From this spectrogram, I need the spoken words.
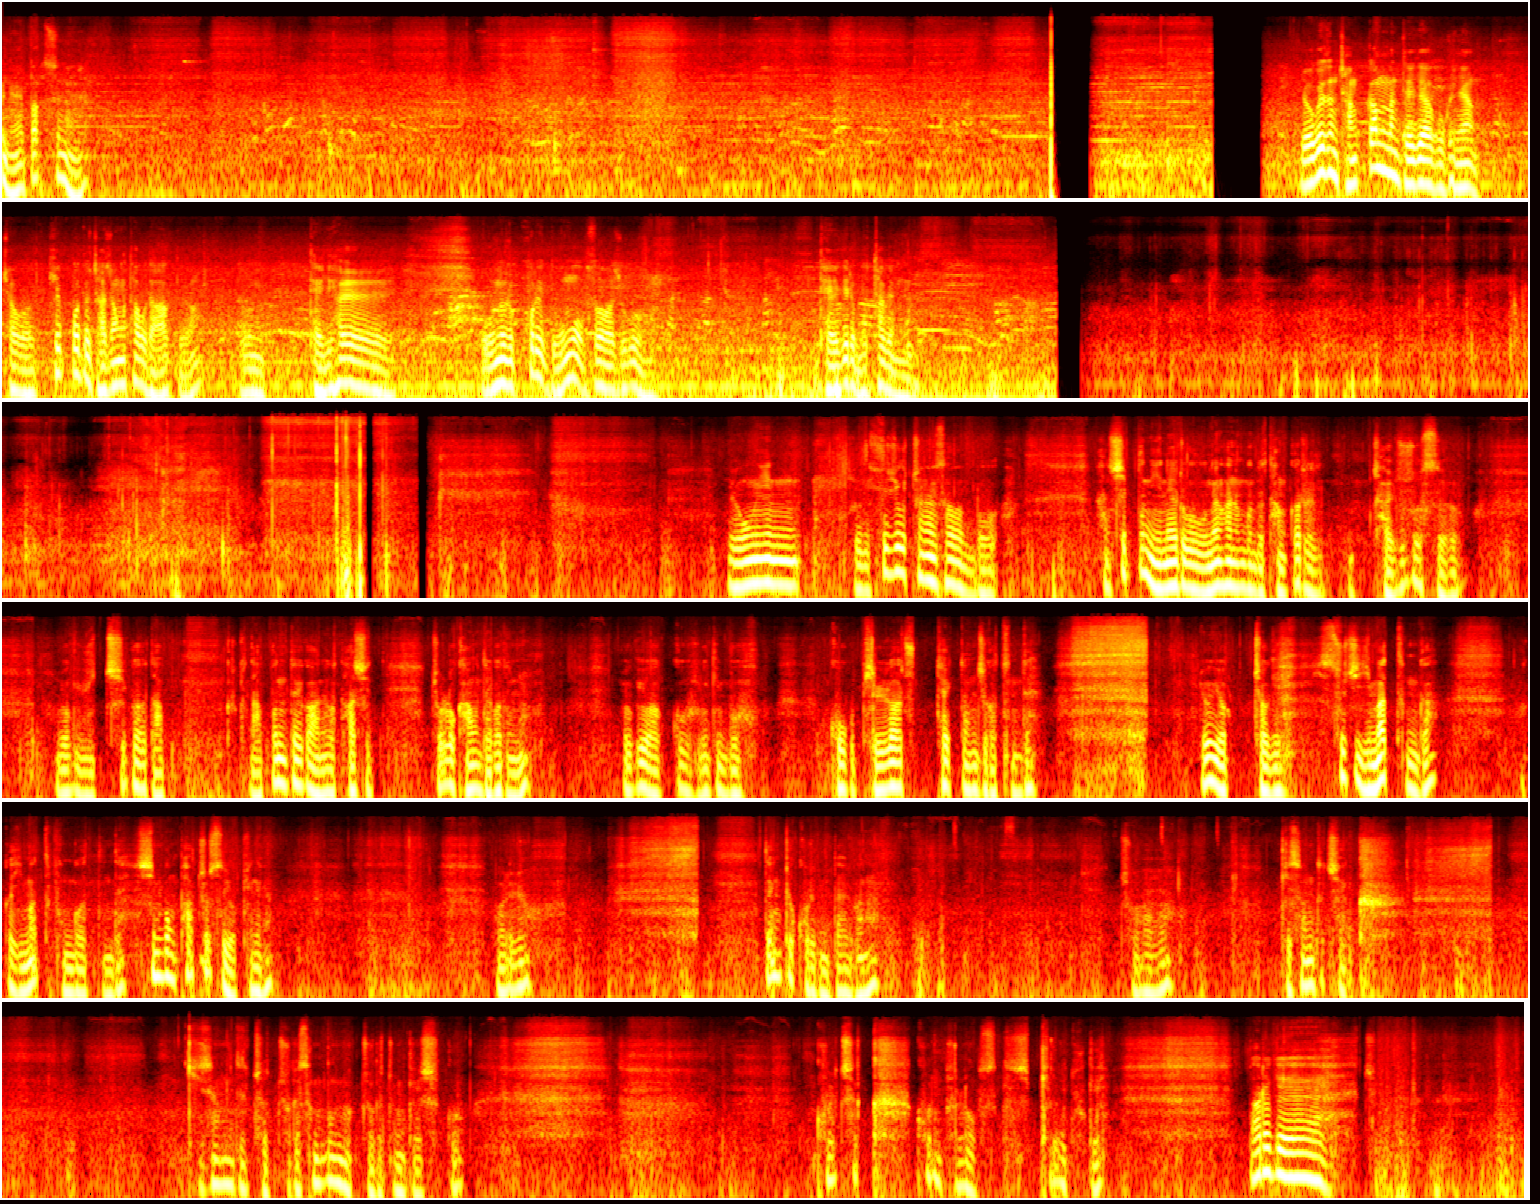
콜. 이거네 박스네. 여기선 잠깐만 대기하고 그냥 저거 킥보드 자전거 타고 나갈게요. 오늘 대기할 오늘은 콜이 너무 없어가지고 대기를 못 하겠네. 용인 여기 수지구청에서 뭐 한 10분 이내로 운행하는 건데 단가를 잘 주셨어요. 여기 위치가 나, 그렇게 나쁜 데가 아니고 다시 저로 가면 되거든요. 여기 왔고 여기 뭐 고급 빌라 주택 단지 같은데 여기 옆 저기 수지 이마트인가? 아까 이마트 본 것 같은데 신봉 파출소 옆이네요. 완료. 땡큐 콜입니다 이거는. 좋아요. 기상들 체크. 기상들 저쪽에 성북역 쪽에 좀 계시고 콜 체크. 콜은 별로 없어. 10kg에 두 개. 빠르게 저-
